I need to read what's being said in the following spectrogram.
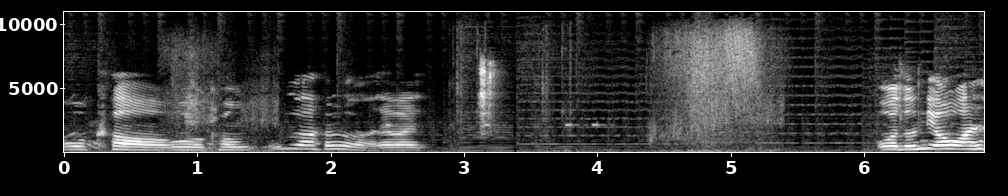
我靠！我空，我呵，他妈！我轮流完，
